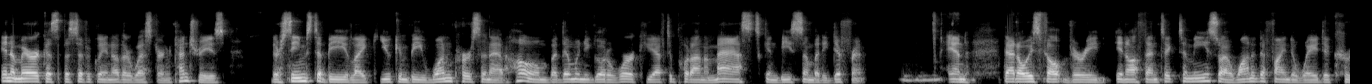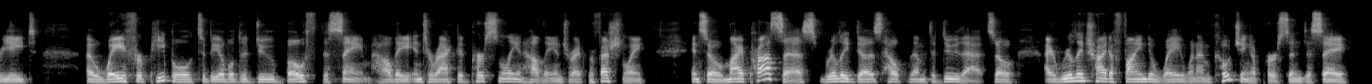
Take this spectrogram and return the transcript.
in America, specifically in other Western countries, there seems to be like you can be one person at home, but then when you go to work, you have to put on a mask and be somebody different. Mm-hmm. And that always felt very inauthentic to me. So I wanted to find a way to create a way for people to be able to do both the same, how they interacted personally and how they interact professionally. And so my process really does help them to do that. So I really try to find a way when I'm coaching a person to say,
